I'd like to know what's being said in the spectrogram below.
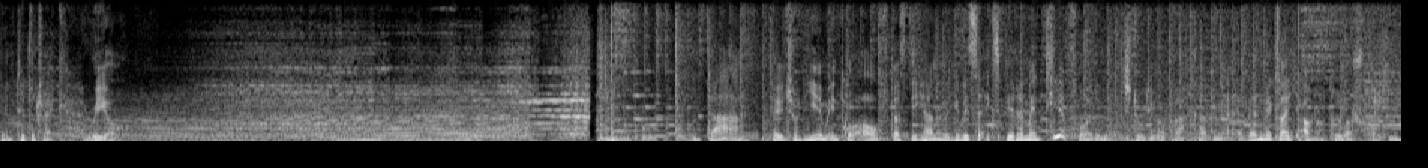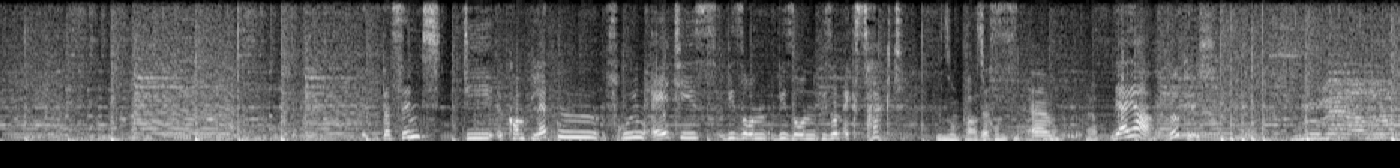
dem Titeltrack Rio. Und da fällt schon hier im Intro auf, dass die Herren eine gewisse Experimentierfreude mit ins Studio gebracht hatten. Da werden wir gleich auch noch drüber sprechen. Das sind die kompletten frühen 80s wie so ein, wie so ein, wie so ein Extrakt. In so ein paar Sekunden. Das, äh, ja. ja, ja, wirklich. Moving on the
